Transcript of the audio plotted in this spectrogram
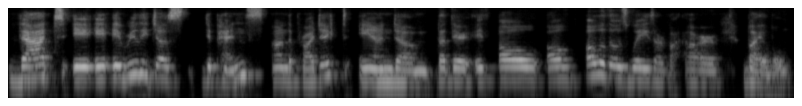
that it, it, really just depends on the project and um, but there is all all all of those ways are are viable.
